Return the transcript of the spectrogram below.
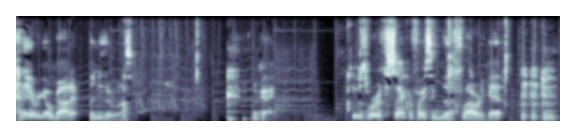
There we go, got it. I knew there was. okay. It was worth sacrificing the flower to get.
